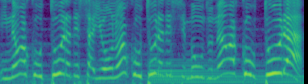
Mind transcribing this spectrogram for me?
e não a cultura desse aion, não a cultura desse mundo, não a cultura.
